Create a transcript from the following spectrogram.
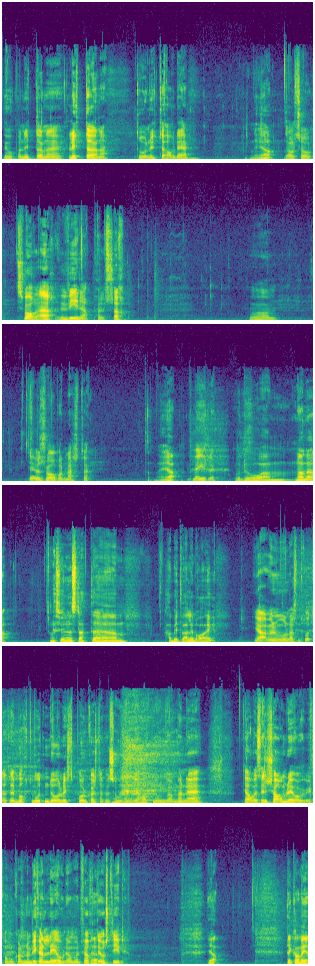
Jeg håper nytterne, lytterne dro nytte av det. Ja. Det er altså Svaret er wienerpølser. Og det er jo svaret på det meste, ja. egentlig. Og da um, Men eh, jeg synes dette um, har blitt veldig bra, jeg. Ja, men du må nesten tro at det er bortimot den dårligste podkastepisoden vi har hatt noen gang. Men det, det har visst en sjarm, det òg. Vi, vi kan le om det om en 40 Ja. års tid. Ja. Det kan vi.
